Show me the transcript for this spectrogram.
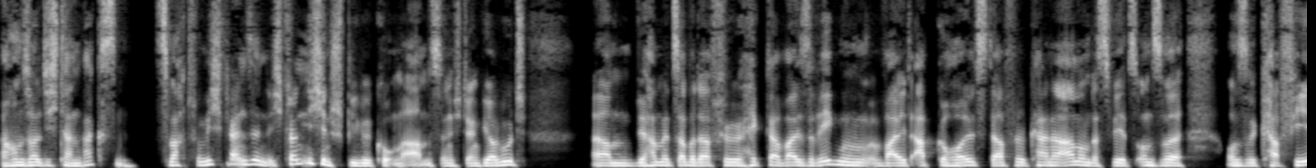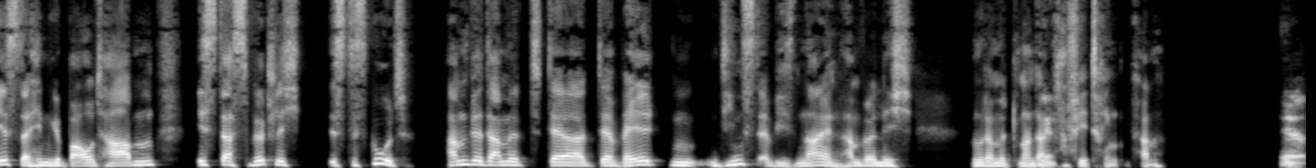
warum sollte ich dann wachsen? Das macht für mich keinen Sinn. Ich könnte nicht in den Spiegel gucken abends und ich denke, ja gut, ähm, wir haben jetzt aber dafür hektarweise Regenwald abgeholzt, dafür keine Ahnung, dass wir jetzt unsere unsere Cafés dahin gebaut haben. Ist das wirklich, ist das gut? Haben wir damit der der Welt einen Dienst erwiesen? Nein, haben wir nicht. Nur damit man da ja. Kaffee trinken kann. Ja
